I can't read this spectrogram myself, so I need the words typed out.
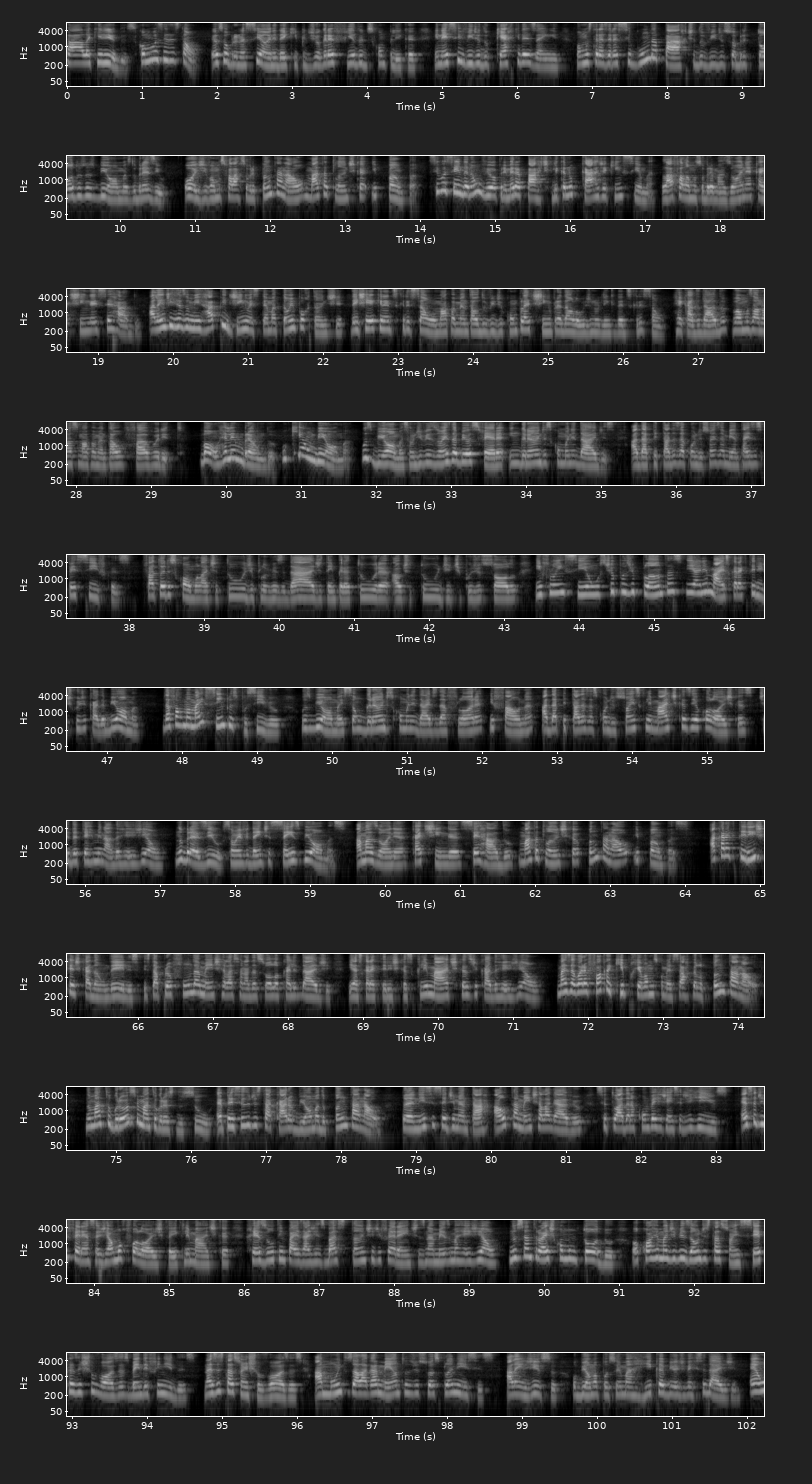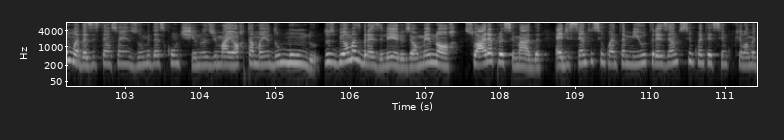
Fala, queridos! Como vocês estão? Eu sou Bruna Ciani, da equipe de Geografia do Descomplica, e nesse vídeo do Quer Que Desenhe, vamos trazer a segunda parte do vídeo sobre todos os biomas do Brasil. Hoje vamos falar sobre Pantanal, Mata Atlântica e Pampa. Se você ainda não viu a primeira parte, clica no card aqui em cima. Lá falamos sobre Amazônia, Caatinga e Cerrado. Além de resumir rapidinho esse tema tão importante, deixei aqui na descrição o mapa mental do vídeo completinho para download no link da descrição. Recado dado, vamos ao nosso mapa mental favorito. Bom, relembrando, o que é um bioma? Os biomas são divisões da biosfera em grandes comunidades, adaptadas a condições ambientais específicas. Fatores como latitude, pluviosidade, temperatura, altitude, tipos de solo influenciam os tipos de plantas e animais característicos de cada bioma. Da forma mais simples possível, os biomas são grandes comunidades da flora e fauna adaptadas às condições climáticas e ecológicas de determinada região. No Brasil, são evidentes seis biomas: Amazônia, Caatinga, Cerrado, Mata Atlântica, Pantanal e Pampas. A característica de cada um deles está profundamente relacionada à sua localidade e às características climáticas de cada região. Mas agora foca aqui porque vamos começar pelo Pantanal. No Mato Grosso e Mato Grosso do Sul, é preciso destacar o bioma do Pantanal, planície sedimentar altamente alagável, situada na convergência de rios, essa diferença geomorfológica e climática resulta em paisagens bastante diferentes na mesma região. No centro-oeste como um todo, ocorre uma divisão de estações secas e chuvosas bem definidas. Nas estações chuvosas, há muitos alagamentos de suas planícies. Além disso, o bioma possui uma rica biodiversidade. É uma das extensões úmidas contínuas de maior tamanho do mundo. Dos biomas brasileiros, é o menor. Sua área aproximada é de 150.355 km,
